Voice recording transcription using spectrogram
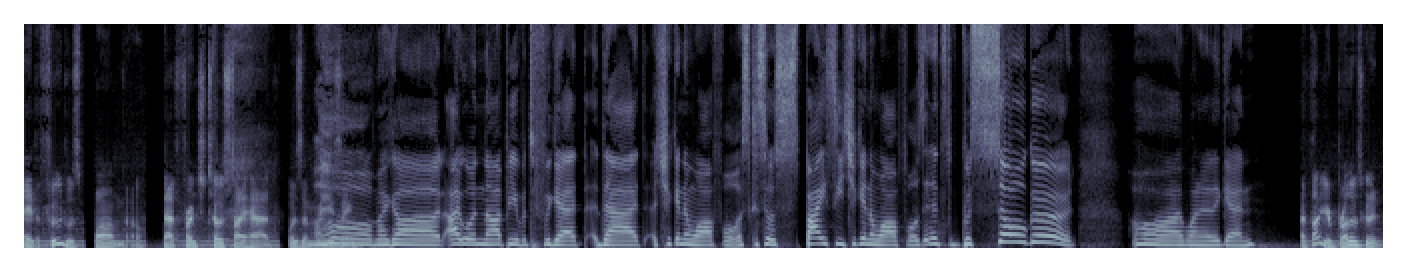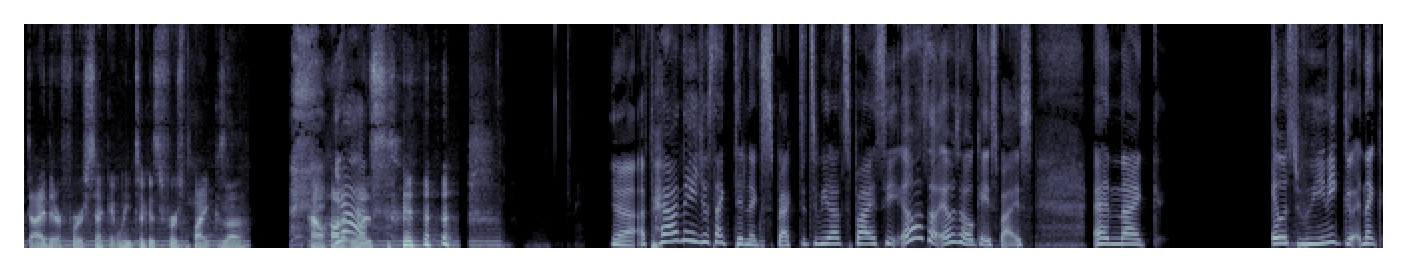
Hey, the food was bomb though. That French toast I had was amazing. Oh my god, I will not be able to forget that chicken and waffles because it was spicy chicken and waffles, and it was so good. Oh, I want it again. I thought your brother was gonna die there for a second when he took his first bite because uh, how hot Yeah. it was. Yeah, apparently he just like didn't expect it to be that spicy. It was a, it was okay spice, and like it was really good. Like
